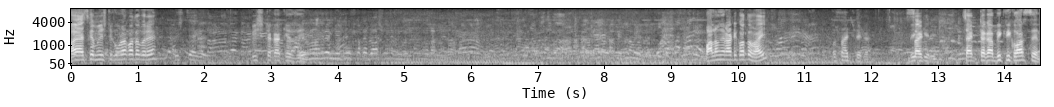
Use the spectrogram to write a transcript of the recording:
ভাই আজকে মিষ্টি কুমড়া কত করে? বিশ টাকা কেজি। পালংয়ের আটি কত ভাই? ষাট টাকা ষাট চার টাকা বিক্রি করছেন।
